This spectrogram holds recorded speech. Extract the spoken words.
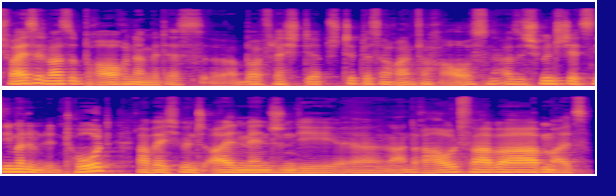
ich weiß nicht, was sie brauchen, damit das, aber vielleicht stirbt es auch einfach aus. Ne? Also ich wünsche jetzt niemandem den Tod, aber ich wünsche allen Menschen, die äh, eine andere Hautfarbe haben als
